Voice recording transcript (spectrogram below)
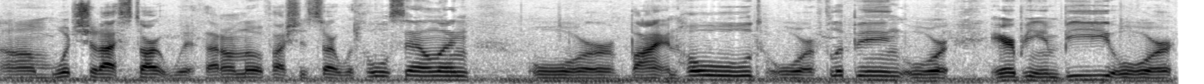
Um, what should I start with? I don't know if I should start with wholesaling or buy and hold or flipping or Airbnb or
